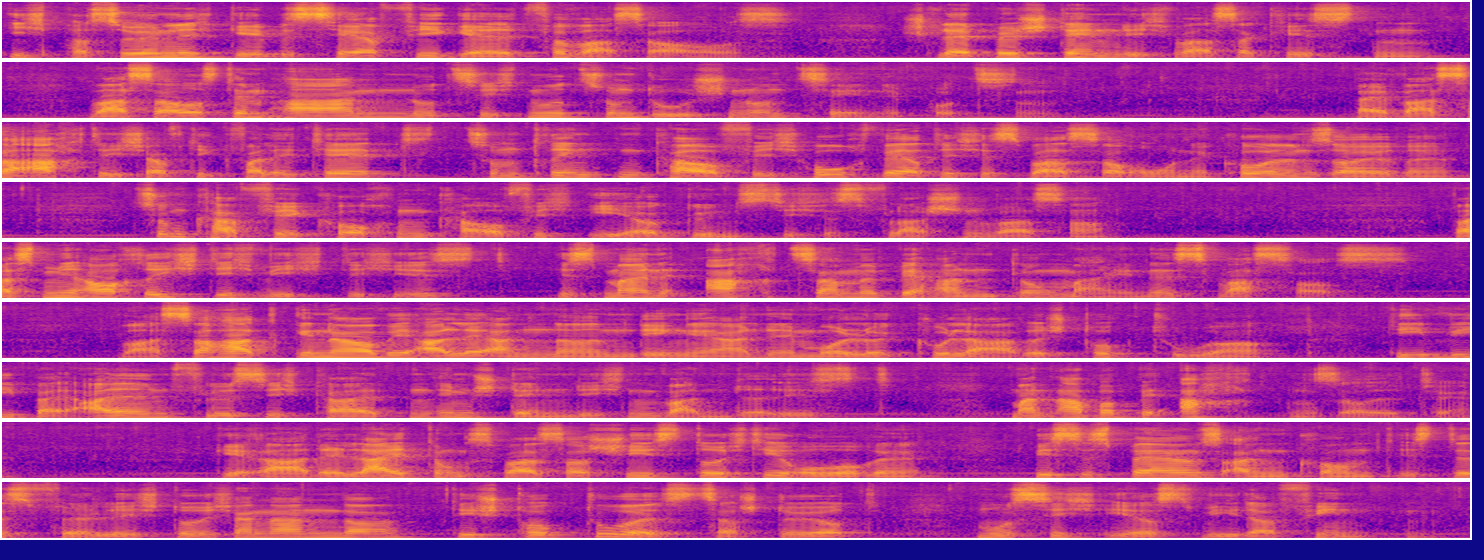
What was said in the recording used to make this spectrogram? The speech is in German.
Ich persönlich gebe sehr viel Geld für Wasser aus, schleppe ständig Wasserkisten, Wasser aus dem Hahn nutze ich nur zum Duschen und Zähneputzen. Bei Wasser achte ich auf die Qualität, zum Trinken kaufe ich hochwertiges Wasser ohne Kohlensäure, zum Kaffeekochen kaufe ich eher günstiges Flaschenwasser. Was mir auch richtig wichtig ist, ist meine achtsame Behandlung meines Wassers. Wasser hat genau wie alle anderen Dinge eine molekulare Struktur, die wie bei allen Flüssigkeiten im ständigen Wandel ist, man aber beachten sollte. Gerade Leitungswasser schießt durch die Rohre, bis es bei uns ankommt, ist es völlig durcheinander, die Struktur ist zerstört, muss sich erst wieder finden.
